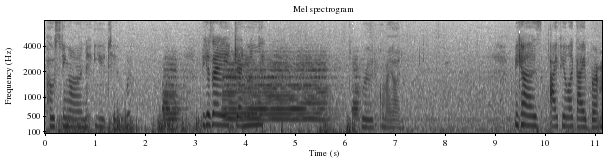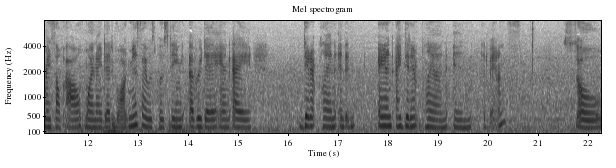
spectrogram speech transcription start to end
posting on YouTube because I genuinely rude oh my god because I feel like I burnt myself out when I did Vlogmas I was posting every day and I didn't plan and didn't and I didn't plan in advance. So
